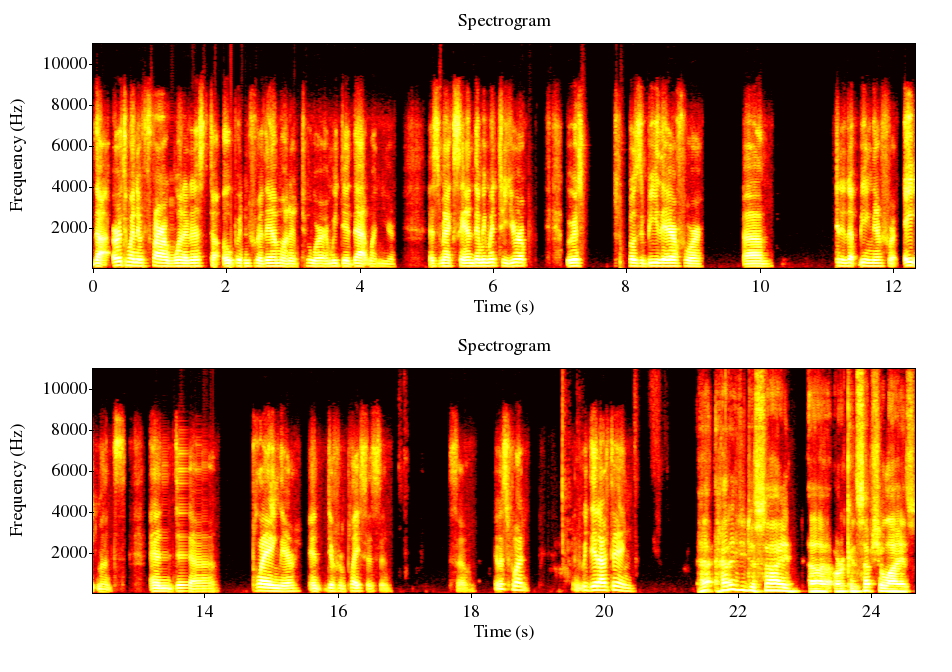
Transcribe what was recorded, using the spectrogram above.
the Earth, Wind, and Fire wanted us to open for them on a tour, and we did that one year as Maxayn. Then we went to Europe. We were supposed to be there for, um, ended up being there for eight months and uh, playing there in different places. And so it was fun. And we did our thing. How, how did you decide uh, or conceptualize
